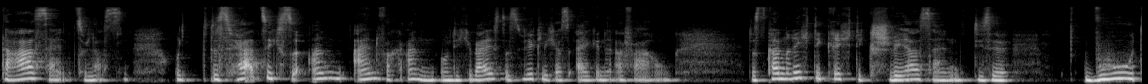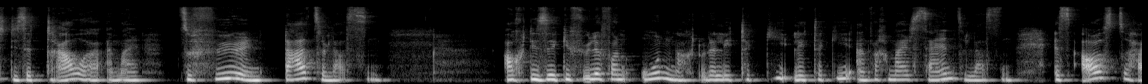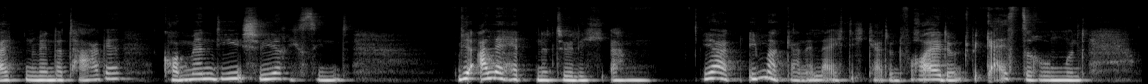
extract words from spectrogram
da sein zu lassen. Und das hört sich so an, einfach an und ich weiß das wirklich aus eigener Erfahrung. Das kann richtig, richtig schwer sein, diese Wut, diese Trauer einmal zu fühlen, da zu lassen. Auch diese Gefühle von Ohnmacht oder Lethargie, Lethargie einfach mal sein zu lassen. Es auszuhalten, wenn da Tage kommen, die schwierig sind. Wir alle hätten natürlich ähm, ja, immer gerne Leichtigkeit und Freude und Begeisterung und,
